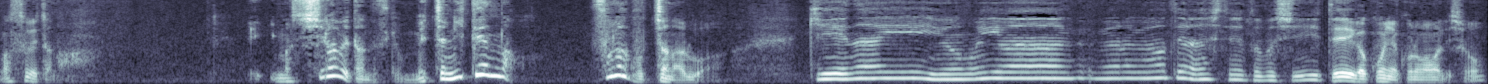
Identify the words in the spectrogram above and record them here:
忘れたな。え、今調べたんですけど、めっちゃ似てんな。そらごっちゃなるわ。消えない思いは、体を照らして飛ばしてが今夜このままでしょ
